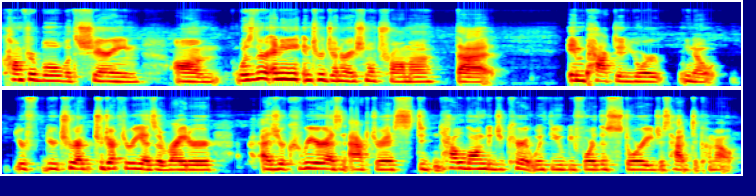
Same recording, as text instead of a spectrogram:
comfortable with sharing, um, was there any intergenerational trauma that impacted your, you know, your your tra- trajectory as a writer, as your career as an actress? Did how long did you carry it with you before this story just had to come out?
